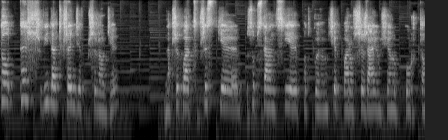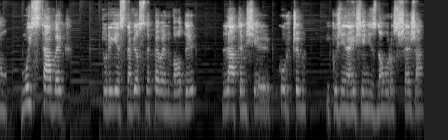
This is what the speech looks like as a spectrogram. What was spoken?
To też widać wszędzie w przyrodzie. Na przykład wszystkie substancje pod wpływem ciepła rozszerzają się lub kurczą. Mój stawek, który jest na wiosnę pełen wody, latem się kurczy i później na jesieni znowu rozszerza.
